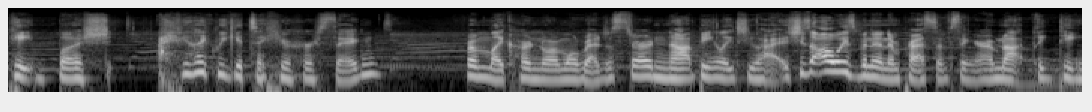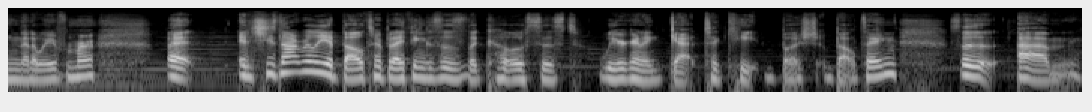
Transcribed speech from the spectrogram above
Kate Bush. I feel like we get to hear her sing from like her normal register, not being like too high. She's always been an impressive singer. I'm not like taking that away from her, but and she's not really a belter, but I think this is the closest we're gonna get to Kate Bush belting. So um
